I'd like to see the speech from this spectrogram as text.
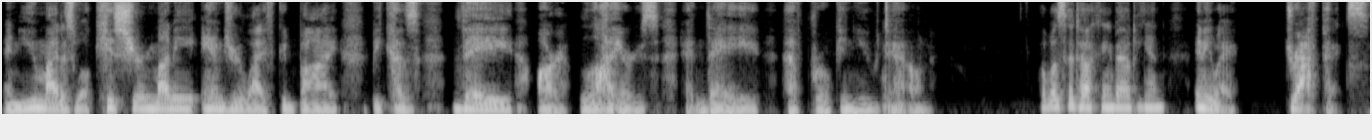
And you might as well kiss your money and your life goodbye because they are liars and they have broken you down. What was i talking about again? Anyway draft picks.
